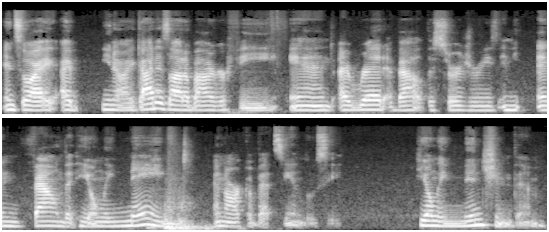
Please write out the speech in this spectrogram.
And so I, I you know, I got his autobiography and I read about the surgeries and and found that he only named Anarcha Betsy and Lucy. He only mentioned them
